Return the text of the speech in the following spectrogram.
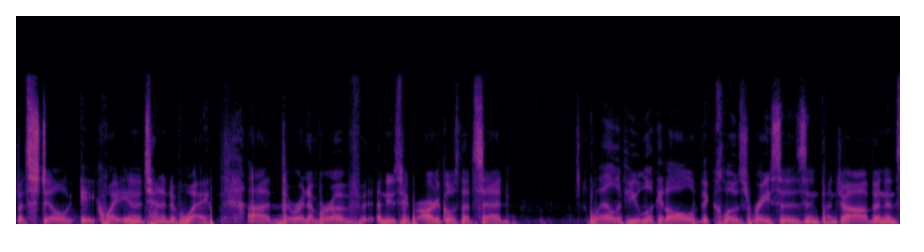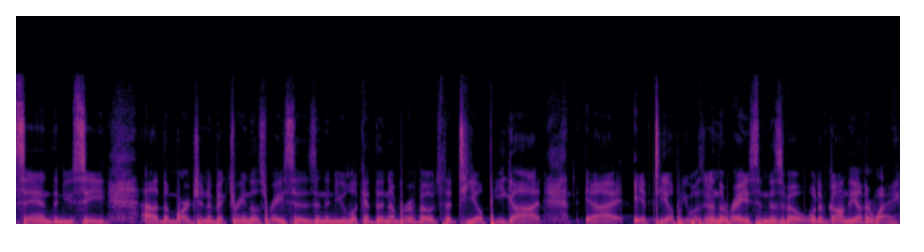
but still eh, quite in a tentative way. Uh, there were a number of newspaper articles that said. Well, if you look at all of the close races in Punjab and in Sindh, and you see uh, the margin of victory in those races, and then you look at the number of votes that TLP got, uh, if TLP wasn't in the race, then this vote would have gone the other way.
